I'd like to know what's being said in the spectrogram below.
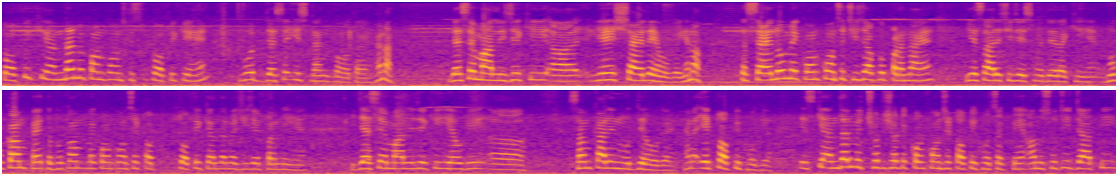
टॉपिक के अंदर में कौन कौन से टॉपिक के हैं, वो जैसे इस ढंग में होता है है ना? जैसे मान लीजिए कि ये शैलें हो गई, है ना? तो शैलों में कौन कौन सी चीज़ें आपको पढ़ना है? ये सारी चीज़ें इसमें दे रखी हैं। भूकंप है तो भूकंप में कौन कौन से टॉपिक के अंदर में चीज़ें पढ़नी है? जैसे मान लीजिए कि ये होगी समकालीन मुद्दे हो गए, है ना? एक टॉपिक हो गया। इसके अंदर में छोटे छोटे कौन कौन से टॉपिक हो सकते हैं? अनुसूचित जाति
